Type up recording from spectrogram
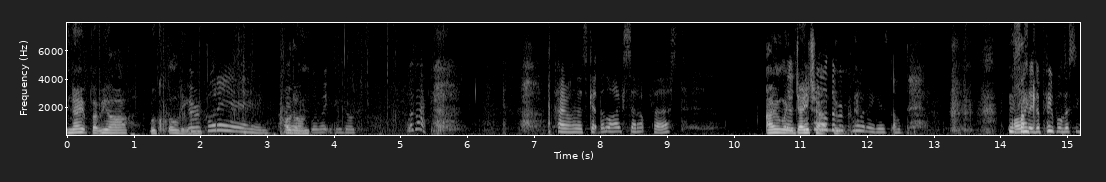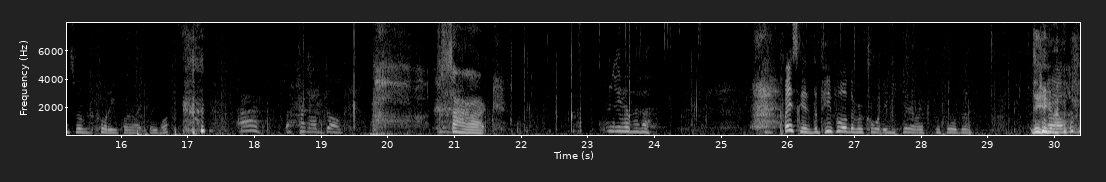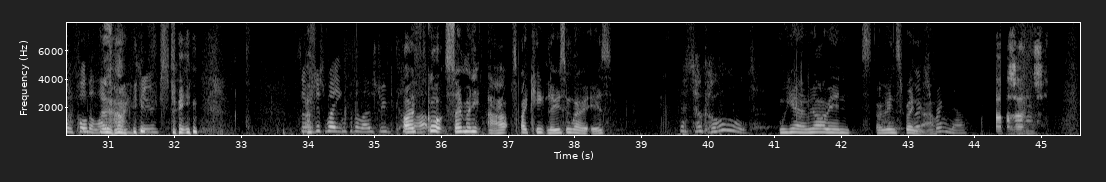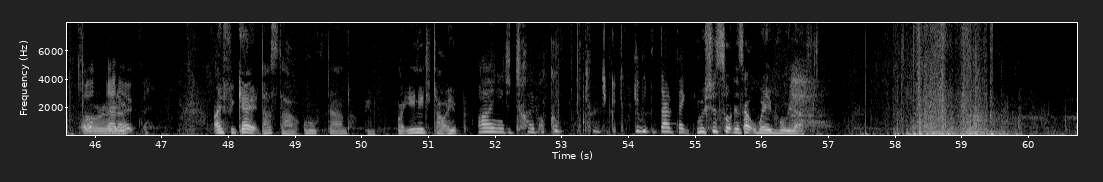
No, but we are recording. We're recording. Hold on. We're waiting for the dog. We're back. Hang on, let's get the live set up first. I haven't got your Because data. the recording is. Oh, it's honestly, like the people listening to the recording are probably like, wait, what? ah, hang on, dog. Zach. Yeah. Basically, the people on the recording hear us before the uh, before the live stream stream. So we're just waiting for the live stream to come I've up. got so many apps. I keep losing where it is. It's so cold. Well, yeah, we are in. Are we in spring We're in now? spring now. Cousins. Oh, hello. I forget it does that all the damn time. Right, you need to type. I need to type. Oh, come. Give me the damn thing. We should sort this out way before we left.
